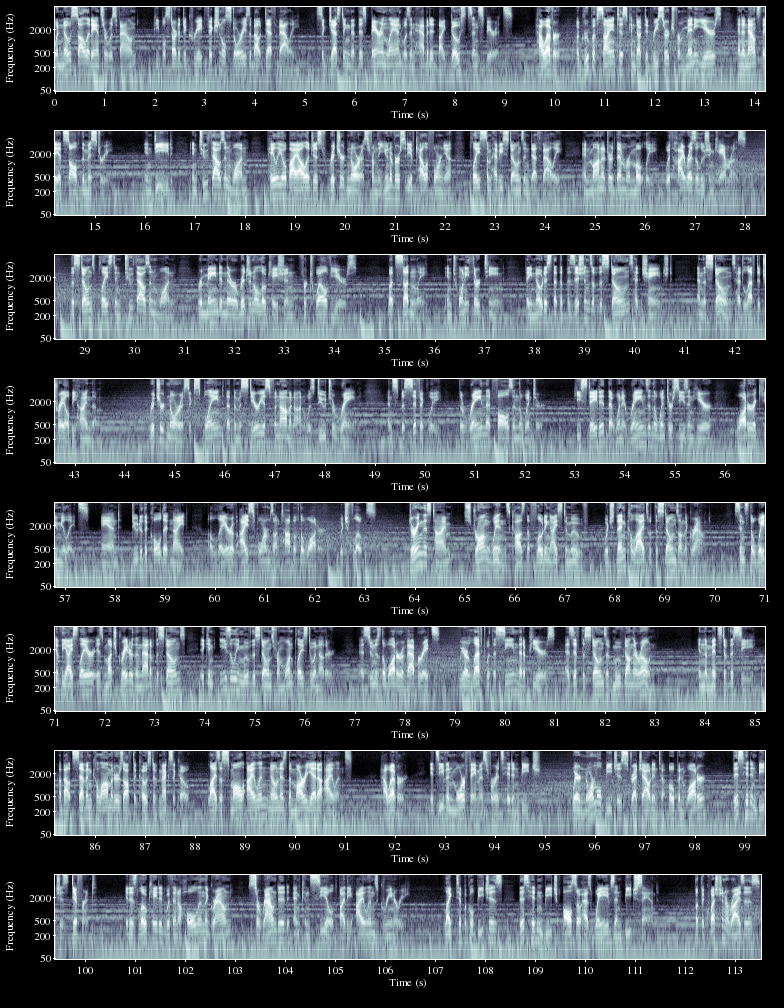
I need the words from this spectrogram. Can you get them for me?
When no solid answer was found, people started to create fictional stories about Death Valley, suggesting that this barren land was inhabited by ghosts and spirits. However, a group of scientists conducted research for many years and announced they had solved the mystery. Indeed, in 2001, paleobiologist Richard Norris from the University of California placed some heavy stones in Death Valley and monitored them remotely with high resolution cameras. The stones placed in 2001 remained in their original location for 12 years. But suddenly, in 2013, they noticed that the positions of the stones had changed, and the stones had left a trail behind them. Richard Norris explained that the mysterious phenomenon was due to rain, and specifically, the rain that falls in the winter. He stated that when it rains in the winter season here, water accumulates, and, due to the cold at night, a layer of ice forms on top of the water, which floats. During this time, Strong winds cause the floating ice to move, which then collides with the stones on the ground. Since the weight of the ice layer is much greater than that of the stones, it can easily move the stones from one place to another. As soon as the water evaporates, we are left with a scene that appears as if the stones have moved on their own. In the midst of the sea, about 7 kilometers off the coast of Mexico, lies a small island known as the Marieta Islands. However, it's even more famous for its hidden beach. Where normal beaches stretch out into open water, this hidden beach is different. It is located within a hole in the ground, surrounded and concealed by the island's greenery. Like typical beaches, this hidden beach also has waves and beach sand. But the question arises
